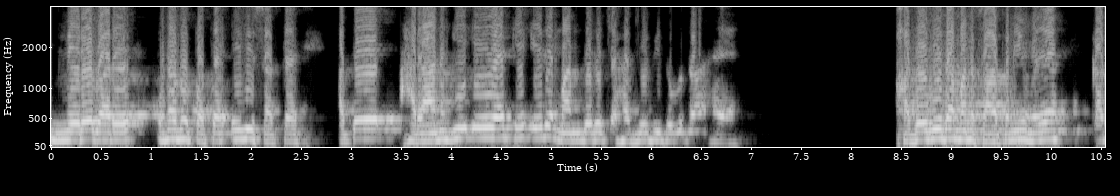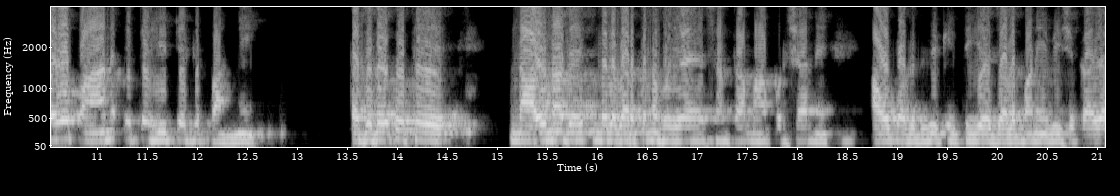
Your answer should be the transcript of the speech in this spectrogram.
ਮੇਰੇ ਬਾਰੇ ਉਹਨਾਂ ਨੂੰ ਪਤਾ ਹੈ, ਇਹ ਵੀ ਸੱਤ ਹੈ। ਅਤੇ ਹੈਰਾਨਗੀ ਇਹ ਹੈ ਕਿ ਇਹਦੇ ਮਨ ਦੇ ਵਿੱਚ ਹਜੇ ਵੀ ਦੁਬਦਾ ਹੈ। ਹਜੇ ਵੀ ਦਾ ਮਨ ਸਾਫ਼ ਨਹੀਂ ਹੋਇਆ। ਕਰੋ ਪਾਨ ਇਤੇ ਹੀ ਟਿਕ ਪਾਨੀ। ਤਾਂ ਜਦੋਂ ਉੱਥੇ ਨਾਲ ਉਹਨਾਂ ਦੇ ਮਿਲਵਰਤਨ ਹੋਇਆ ਹੈ, ਸੰਤਾਂ, ਮਹਾਂਪੁਰਸ਼ਾਂ ਨੇ ਆਓ ਭਗਤ ਵੀ ਕੀਤੀ ਹੈ, ਜਲ ਪਾਣੀ ਵੀ ਛਕਾਇਆ,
